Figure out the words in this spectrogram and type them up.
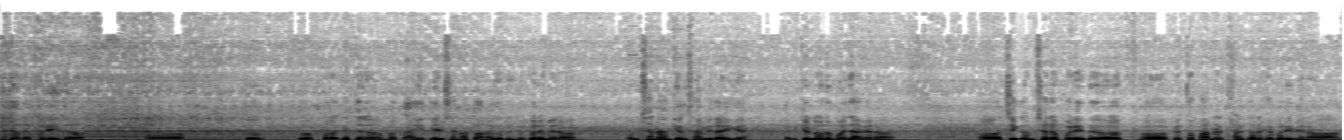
기존의 브레이드 어그 그 브라켓트는 뭐 땅이 될 생각도 안 하거든요. 그러면은 엄청난 경사입니다 이게. 결론은 뭐냐면은 어, 지금처럼 브레이드 어, 배토판을 탈거를 해버리면은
